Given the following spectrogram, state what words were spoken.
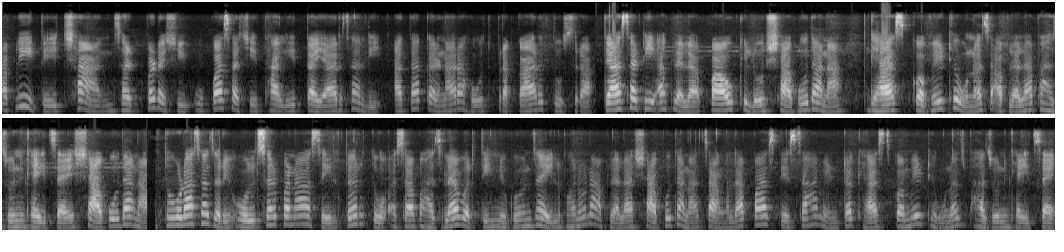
आपली इथे छान झटपट अशी उपासाची थाली तयार झाली. आता करणार आहोत प्रकार दुसरा. त्यासाठी आपल्याला पाव किलो साबुदाणा गॅस कमी ठेवूनच आपल्याला भाजून घ्यायचा आहे साबुदाणा थोडासा जरी ओलसरपणा असेल तर तो असा भाजल्यावरती निघून जाईल. म्हणून आपल्याला साबुदाणा चांगला पाच ते सहा मिनिटं गॅस कमी ठेवूनच भाजून घ्यायचा आहे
